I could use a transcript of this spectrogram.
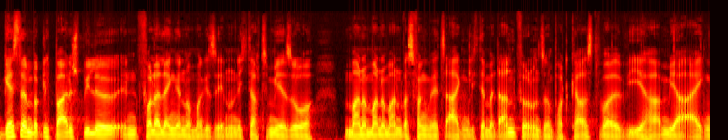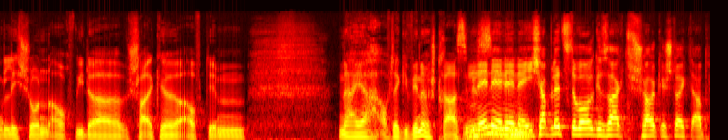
gestern wirklich beide Spiele in voller Länge nochmal gesehen und ich dachte mir so, Mann, oh Mann, oh Mann, was fangen wir jetzt eigentlich damit an für unseren Podcast? Weil wir haben ja eigentlich schon auch wieder Schalke auf dem, naja, auf der Gewinnerstraße Nee, gesehen. nee, nee, nee. Ich habe letzte Woche gesagt, Schalke steigt ab.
